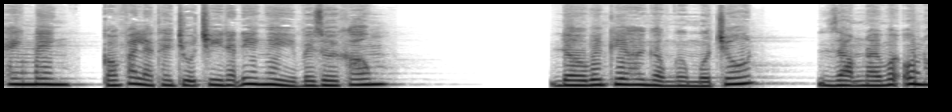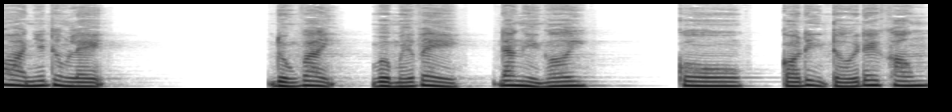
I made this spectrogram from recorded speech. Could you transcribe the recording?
Thanh Minh, có phải là thầy chủ trì đã đi nghỉ về rồi không? Đầu bên kia hơi ngập ngừng một chút, giọng nói vẫn ôn hòa như thường lệ. Đúng vậy, vừa mới về, đang nghỉ ngơi. Cô có định tới đây không?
